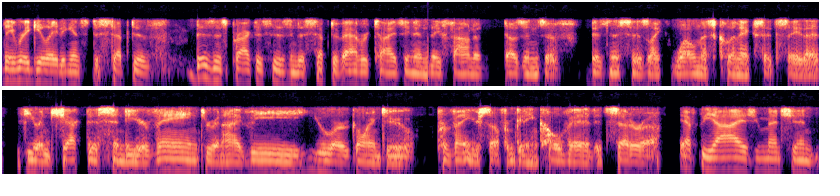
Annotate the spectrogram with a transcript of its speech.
They regulate against deceptive business practices and deceptive advertising, and they found dozens of businesses like wellness clinics that say that if you inject this into your vein through an IV, you are going to prevent yourself from getting COVID, et cetera. FBI, as you mentioned,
